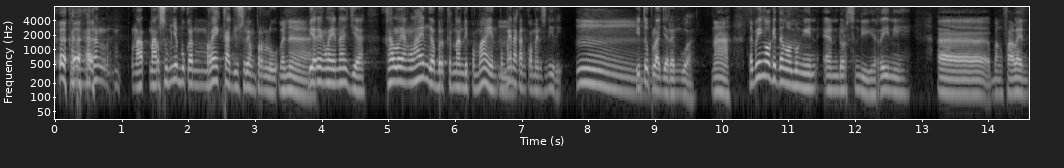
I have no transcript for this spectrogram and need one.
kadang-kadang nar- narsumnya bukan mereka justru yang perlu. Benar. Biar yang lain aja. Kalau yang lain nggak berkenan di pemain, pemain akan komen sendiri. Hmm. Itu pelajaran gua. Nah, tapi kan kalau kita ngomongin endorse sendiri nih, eh Bang Valen.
